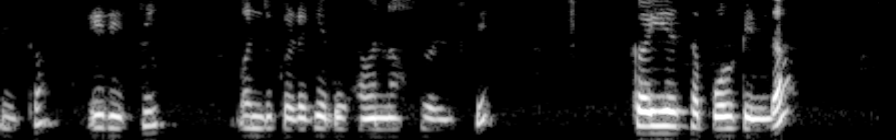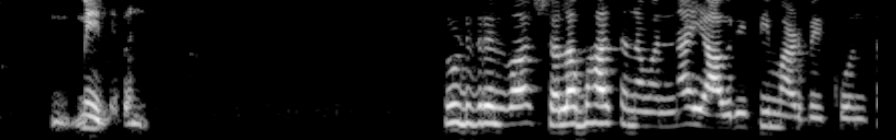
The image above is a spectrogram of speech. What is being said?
ಈಗ ಈ ರೀತಿ ಒಂದು ಕಡೆಗೆ ದೇಹವನ್ನ ಹೊರಳಿಸಿ ಕೈಯ ಸಪೋರ್ಟಿಂದ ಮೇಲೆ ಬನ್ನಿ. ನೋಡಿದ್ರಲ್ವಾ? ಶಲಭಾಸನವನ್ನ ಯಾವ ರೀತಿ ಮಾಡಬೇಕು ಅಂತ?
